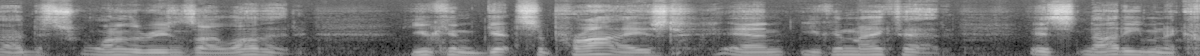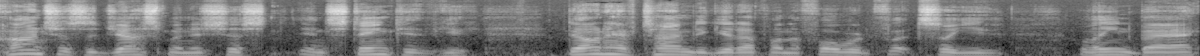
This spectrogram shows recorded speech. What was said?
Uh, that's one of the reasons I love it. You can get surprised and you can make that. It's not even a conscious adjustment, it's just instinctive. You don't have time to get up on the forward foot, so you lean back.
